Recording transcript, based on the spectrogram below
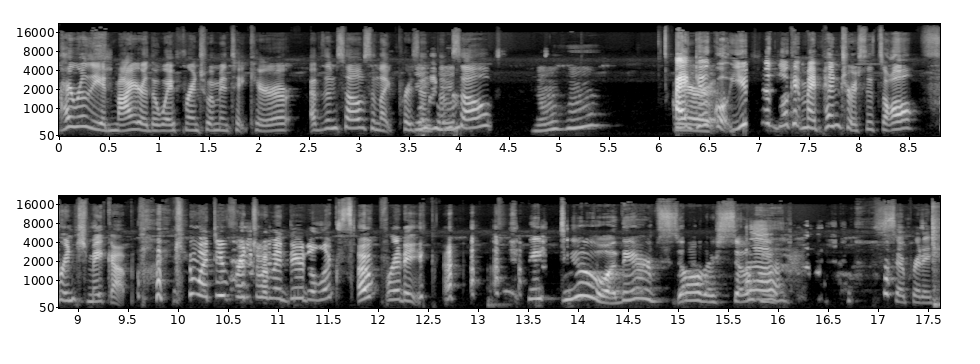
I really admire the way French women take care of themselves and like present Mhm. themselves. Mm-hmm. I Google. You look at my Pinterest. It's all French makeup. Like, what do French women do to look so pretty? they do. They are so. Oh, they're so Ugh. so pretty.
